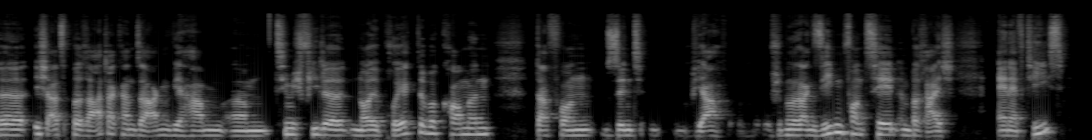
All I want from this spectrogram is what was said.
Äh, ich als Berater kann sagen, wir haben ähm, ziemlich viele neue Projekte bekommen. Davon sind, ja, ich würde mal sagen, sieben von zehn im Bereich NFTs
